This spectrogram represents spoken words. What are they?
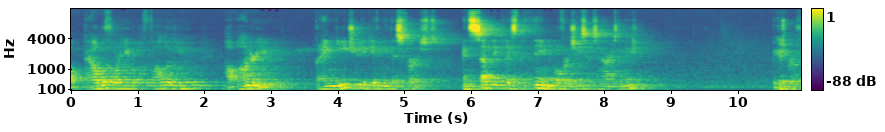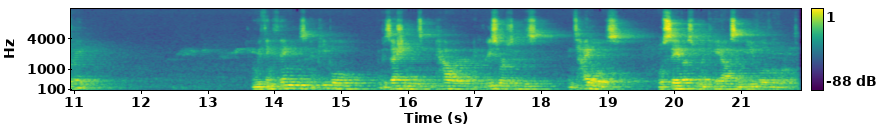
I'll bow before you, I'll follow you, I'll honor you, but I need you to give me this first? And suddenly place the thing over Jesus in our estimation. Because we're afraid. And we think things and people and possessions and power and resources and titles will save us from the chaos and evil of the world.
